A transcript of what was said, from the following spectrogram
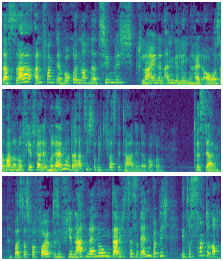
Das sah Anfang der Woche nach einer ziemlich kleinen Angelegenheit aus. Da waren nur noch vier Pferde im Rennen und da hat sich so richtig was getan in der Woche. Christian, du hast das verfolgt, sind vier Nachnennungen. Dadurch ist das Rennen wirklich interessant und auch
